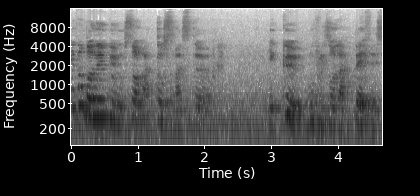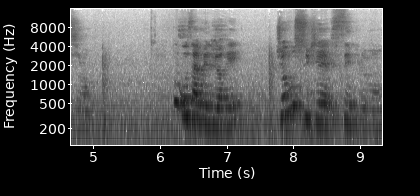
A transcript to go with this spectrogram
étant donné que nous sommes à Toastmaster et que nous visons la perfection, pour vous améliorer, je vous suggère simplement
